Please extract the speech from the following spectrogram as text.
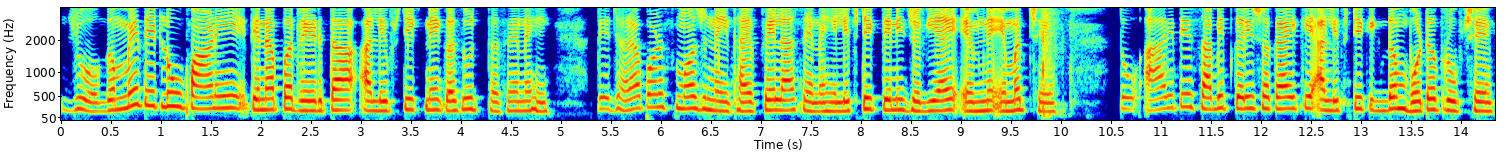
જુઓ, ગમે તેટલું પાણી તેના પર રેડતા આ લિપસ્ટિકને કશું જ થશે નહીં. તે જરા પણ સ્મજ નહીં થાય, ફેલાશે નહીં. લિપસ્ટિક તેની જગ્યાએ એમને એમ જ છે. તો આ રીતે સાબિત કરી શકાય કે આ લિપસ્ટિક એકદમ વોટરપ્રૂફ છે.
